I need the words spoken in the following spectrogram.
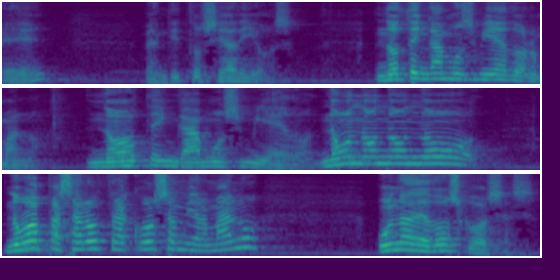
¿Eh? Bendito sea Dios. No tengamos miedo, hermano. No tengamos miedo. No, no, no, no. No va a pasar otra cosa, mi hermano. Una de dos cosas.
